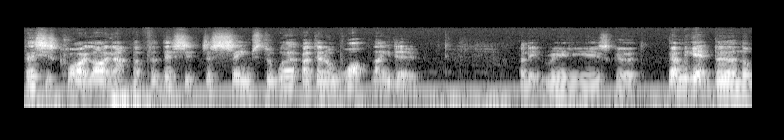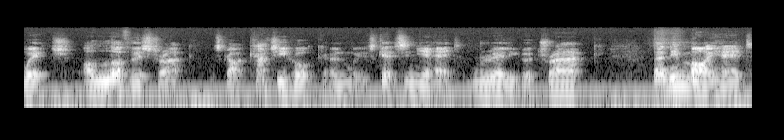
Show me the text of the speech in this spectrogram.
This is quite like that, but for this it just seems to work. I don't know what they do, but it really is good. Then we get Burn the Witch. I love this track. It's got a catchy hook and it gets in your head. Really good track. Then In My Head.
